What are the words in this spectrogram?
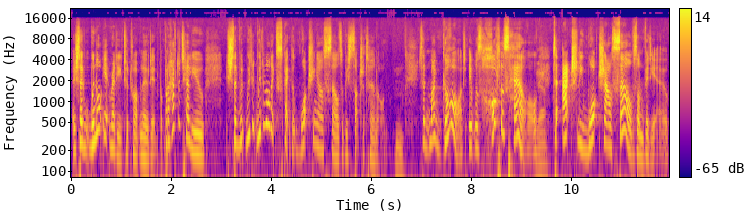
and she said, "We're not yet ready to, to upload it, but, but I have to tell you," she said, "we, we, did, we did not expect that watching ourselves would be such a turn on." She said, "My God, it was hot as hell Yeah. to actually watch ourselves on video,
